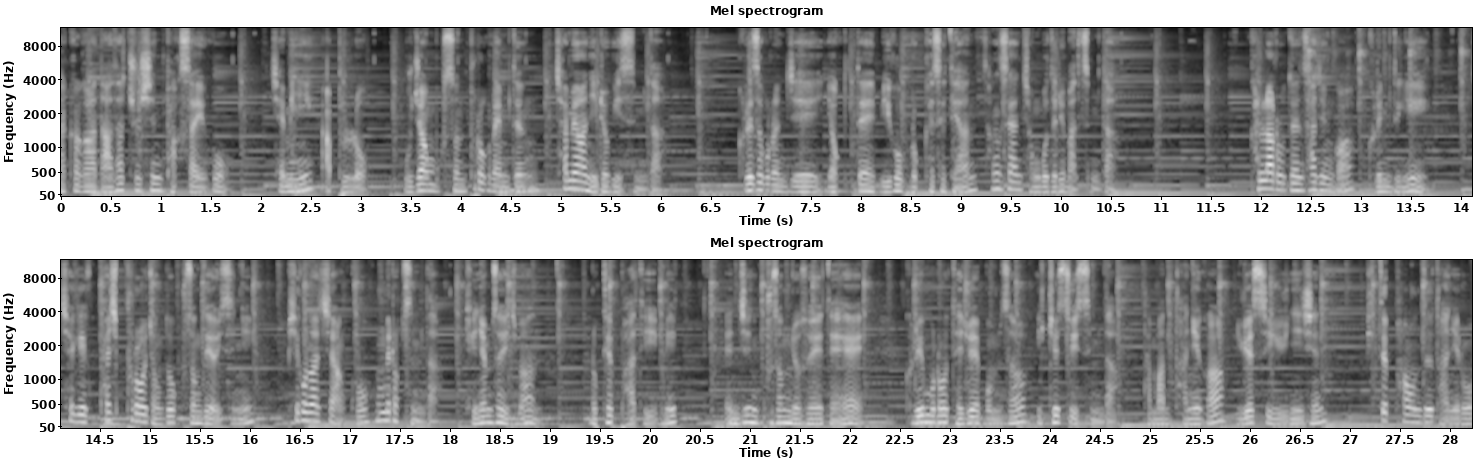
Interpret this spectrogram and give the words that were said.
작가가 나사 출신 박사이고 제미니 아폴로, 우주왕복선 프로그램 등 참여한 이력이 있습니다. 그래서 그런지 역대 미국 로켓에 대한 상세한 정보들이 많습니다. 칼라로 된 사진과 그림 등이 책의 80% 정도 구성되어 있으니 피곤하지 않고 흥미롭습니다. 개념서이지만 로켓 body 및 엔진 구성 요소에 대해 그림으로 대조해보면서 익힐 수 있습니다. 다만 단위가 US unit인 피트 파운드 단위로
